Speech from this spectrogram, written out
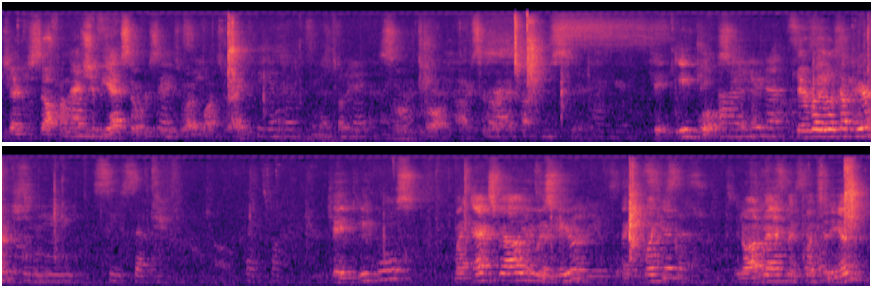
check yourself on that, should be X over Z is what it was, right? Okay. So, all right, so hypotenuse. Okay, equals. Uh, you're not. Okay, everybody look up here. C seven. That's why. Okay, equals, my X value is here, I click it, it automatically puts it in.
